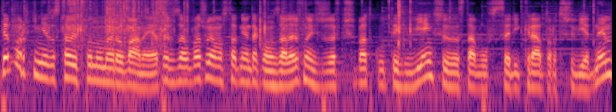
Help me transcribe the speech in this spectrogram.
te worki nie zostały ponumerowane. Ja też zauważyłem ostatnio taką zależność, że w przypadku tych większych zestawów z serii Creator 3 w 1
